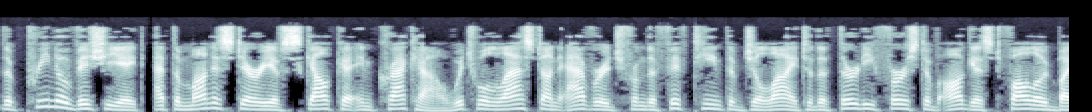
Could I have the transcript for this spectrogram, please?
The pre-novitiate, at the monastery of Skalka in Krakow which will last on average from 15 July to 31 August followed by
